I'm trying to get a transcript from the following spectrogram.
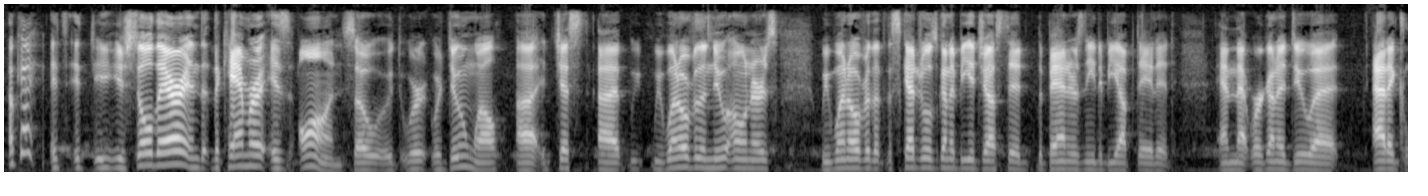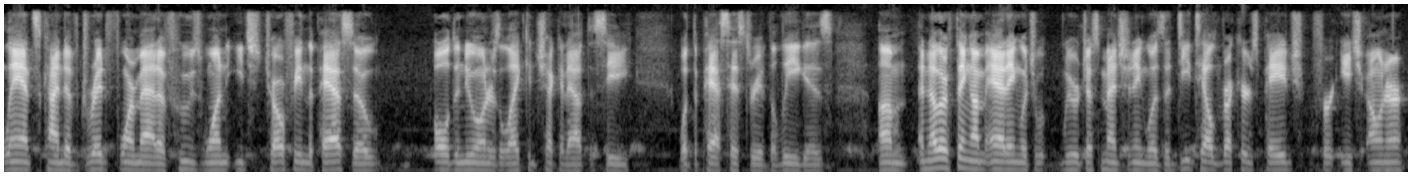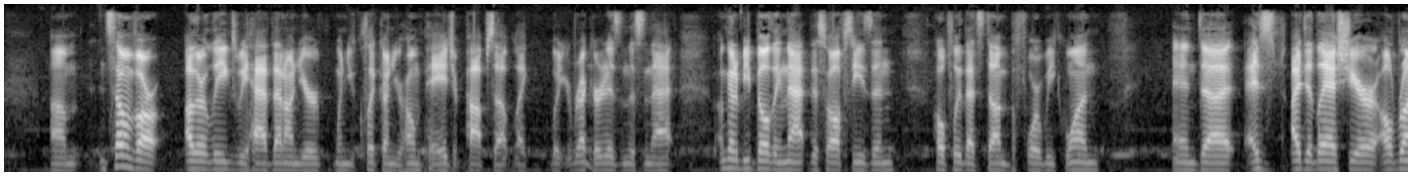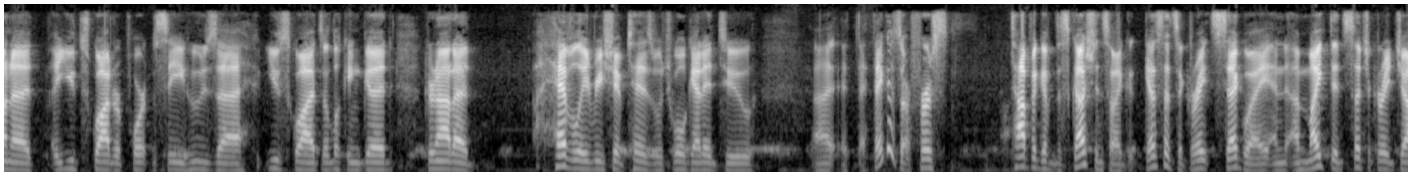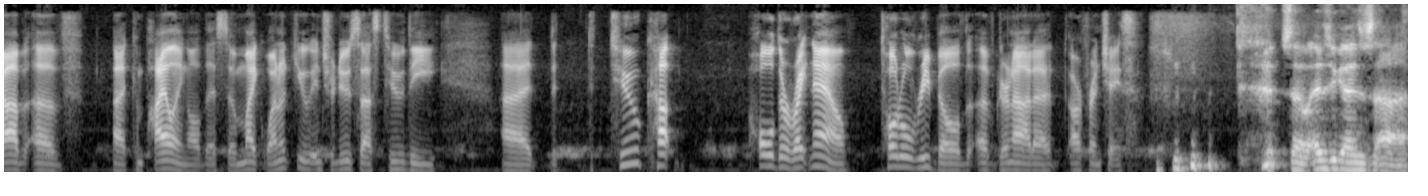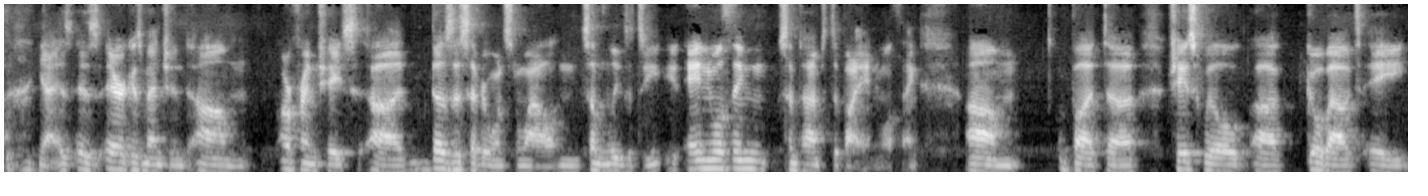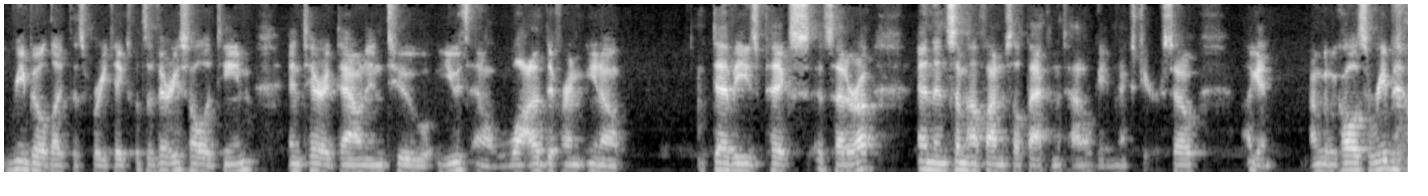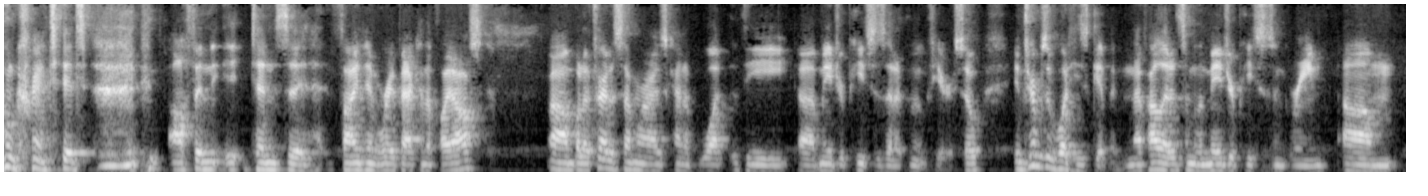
Okay, it's it, you're still there, and the camera is on, so we're we're doing well. Uh, it just uh, we we went over the new owners, we went over that the schedule is going to be adjusted, the banners need to be updated, and that we're going to do a at a glance kind of grid format of who's won each trophy in the past, so old and new owners alike can check it out to see what the past history of the league is. Um, another thing I'm adding, which we were just mentioning, was a detailed records page for each owner. Um, in some of our other leagues, we have that on your when you click on your home page, it pops up like what your record is and this and that. I'm going to be building that this off season. Hopefully, that's done before week one. And uh, as I did last year, I'll run a, a youth squad report to see whose uh, youth squads are looking good. Granada heavily reshaped his, which we'll get into. Uh, I think it's our first topic of discussion, so I guess that's a great segue. And uh, Mike did such a great job of uh, compiling all this. So, Mike, why don't you introduce us to the, uh, the, the two cup holder right now, total rebuild of Granada, our friend Chase. so, as you guys, uh, yeah, as, as, Eric has mentioned, um, our friend Chase uh, does this every once in a while. and some leagues, it's an annual thing. Sometimes it's a biannual thing. Um, but uh, Chase will uh, go about a rebuild like this where he takes what's a very solid team and tear it down into youth and a lot of different, you know, Devies, picks, etc., and then somehow find himself back in the title game next year. So again, I'm going to call this a rebuild. Granted, often it tends to find him right back in the playoffs. Um, but I've tried to summarize kind of what the uh, major pieces that have moved here. So, in terms of what he's given, and I've highlighted some of the major pieces in green. Um,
